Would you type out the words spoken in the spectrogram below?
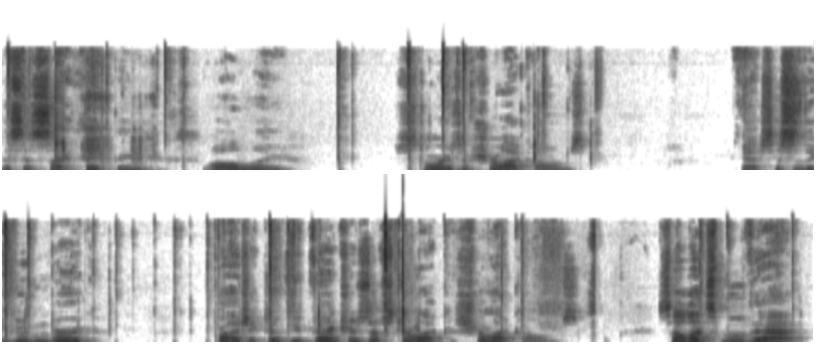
this is I think the all the stories of Sherlock Holmes. Yes, this is the Gutenberg project of the adventures of Sherlock, Sherlock Holmes. So let's move that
